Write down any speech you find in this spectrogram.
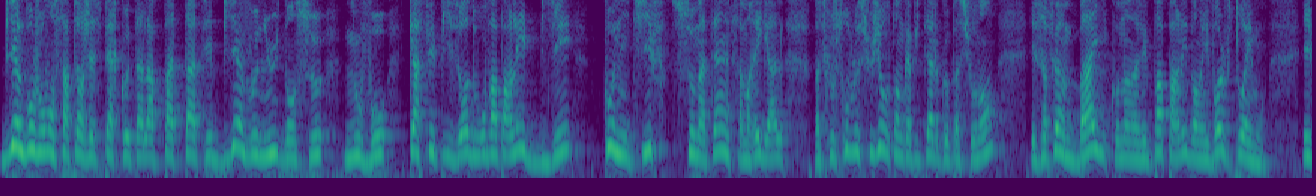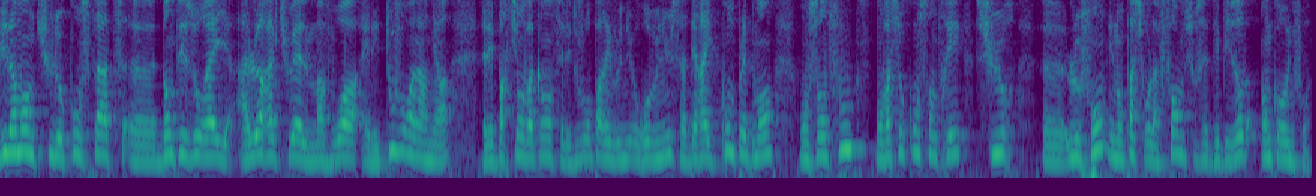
Bien le bonjour mon starter, j'espère que tu as la patate et bienvenue dans ce nouveau café épisode où on va parler biais cognitif ce matin et ça me régale parce que je trouve le sujet autant capital que passionnant et ça fait un bail qu'on n'en avait pas parlé dans Evolve toi et moi. Évidemment tu le constates euh, dans tes oreilles à l'heure actuelle ma voix elle est toujours en arnia, elle est partie en vacances, elle est toujours pas revenue, ça déraille complètement, on s'en fout, on va se concentrer sur euh, le fond et non pas sur la forme sur cet épisode encore une fois.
